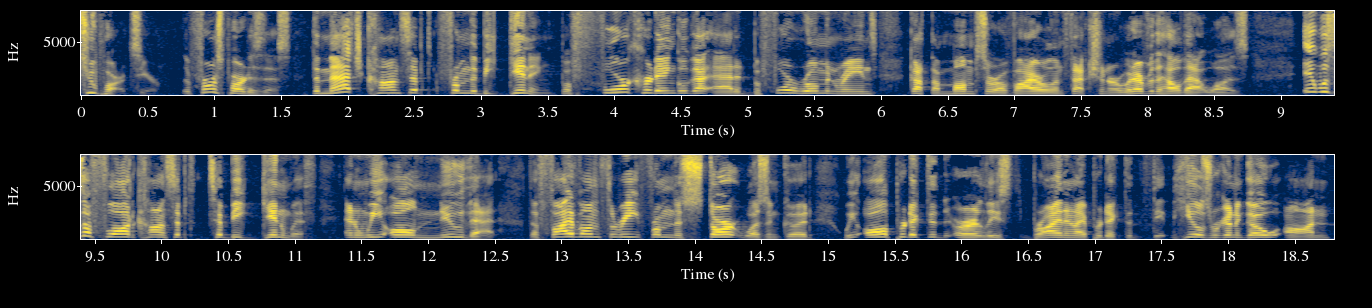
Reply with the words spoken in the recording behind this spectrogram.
Two parts here. The first part is this: the match concept from the beginning, before Kurt Angle got added, before Roman Reigns got the mumps or a viral infection or whatever the hell that was, it was a flawed concept to begin with, and we all knew that. The five on three from the start wasn't good. We all predicted, or at least Brian and I predicted, the heels were going to go on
